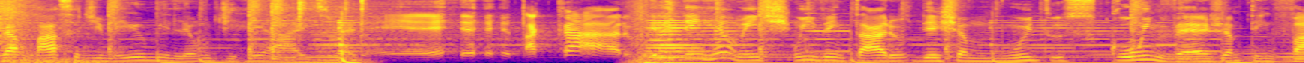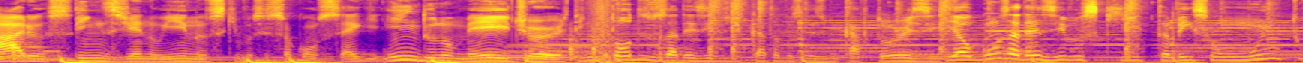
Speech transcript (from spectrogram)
já passa de meio milhão de reais, velho. Tá caro. Ele tem realmente um inventário que deixa muitos com inveja. Tem vários pins genuínos que você só consegue indo no Major. Tem todos os adesivos de Katowice 2014 e alguns adesivos que também são muito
